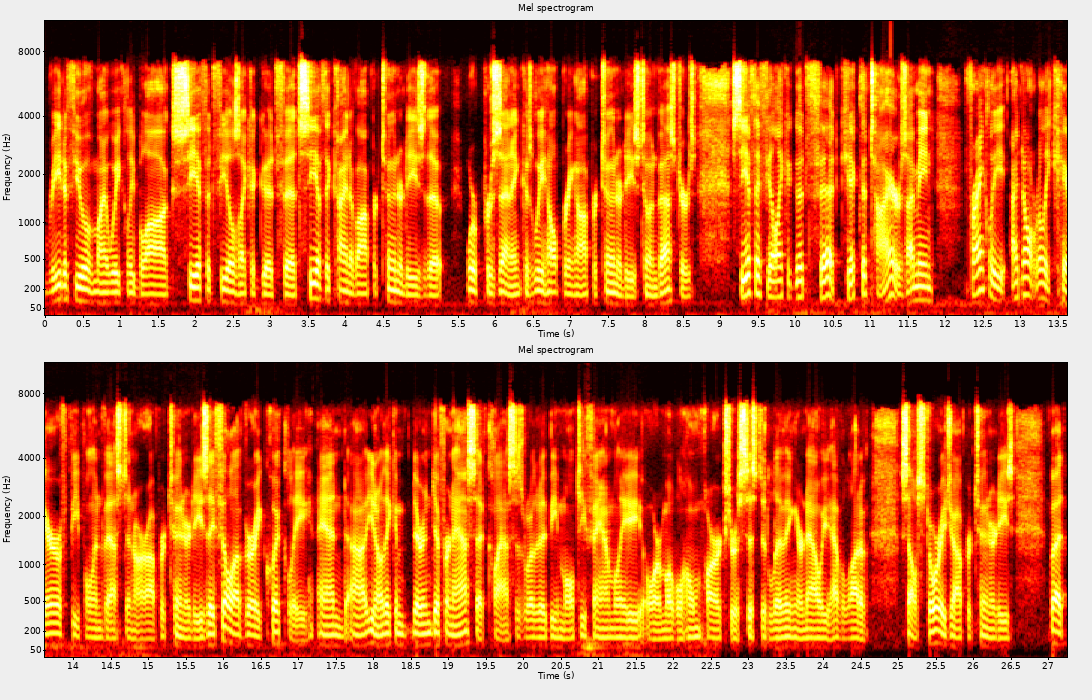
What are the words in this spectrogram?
read a few of my weekly blogs, see if it feels like a good fit, see if the kind of opportunities that we're presenting because we help bring opportunities to investors. See if they feel like a good fit. Kick the tires. I mean, frankly, I don't really care if people invest in our opportunities. They fill up very quickly, and uh, you know they can. They're in different asset classes, whether it be multifamily or mobile home parks or assisted living, or now we have a lot of self storage opportunities. But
